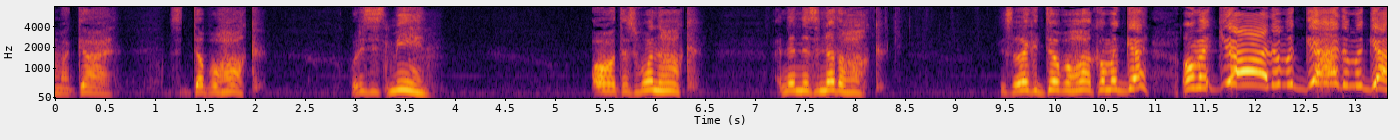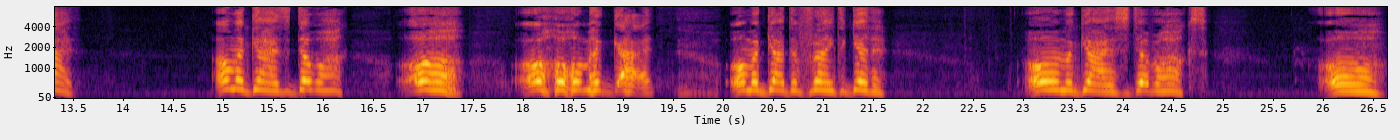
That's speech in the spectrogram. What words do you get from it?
Oh my god. It's a double hawk. What does this mean? Oh, there's one hawk. And then there's another hawk. It's like a double hawk. Oh my god. Oh my god. Oh my god. Oh my god. Oh my god. It's a double hawk. Oh. Oh my god. Oh my god. They're flying together. Oh my god. It's double hawks. Oh.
